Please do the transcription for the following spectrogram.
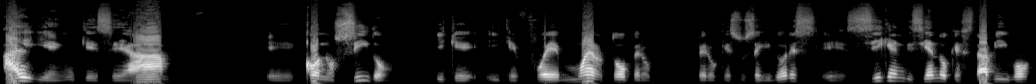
alguien que se ha eh, conocido y que, y que, fue muerto, pero, pero que sus seguidores eh, siguen diciendo que está vivo,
